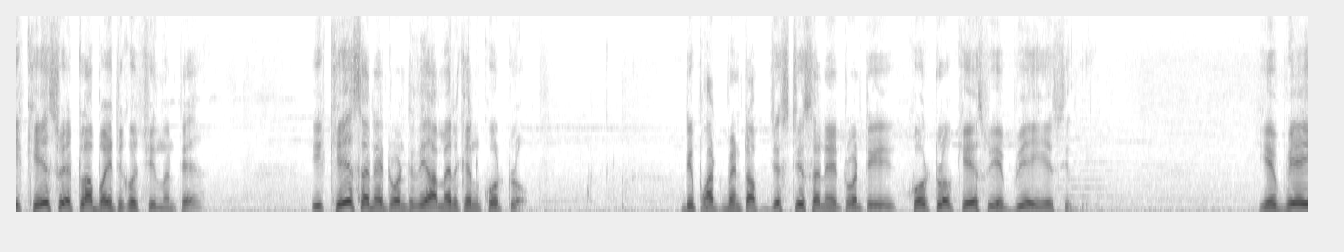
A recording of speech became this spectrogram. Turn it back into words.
ఈ కేసు ఎట్లా బయటకు వచ్చిందంటే ఈ కేసు అనేటువంటిది అమెరికన్ కోర్టులో డిపార్ట్మెంట్ ఆఫ్ జస్టిస్ అనేటువంటి కోర్టులో కేసు ఎఫ్బిఐ వేసింది. ఎఫ్బిఐ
